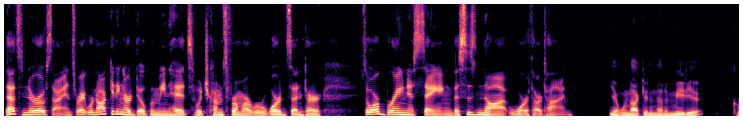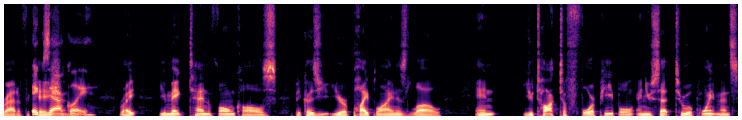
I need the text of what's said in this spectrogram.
That's neuroscience, right? We're not getting our dopamine hits, which comes from our reward center so our brain is saying this is not worth our time. Yeah, we're not getting that immediate gratification. Exactly. Right? You make 10 phone calls because your pipeline is low and you talk to four people and you set two appointments,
